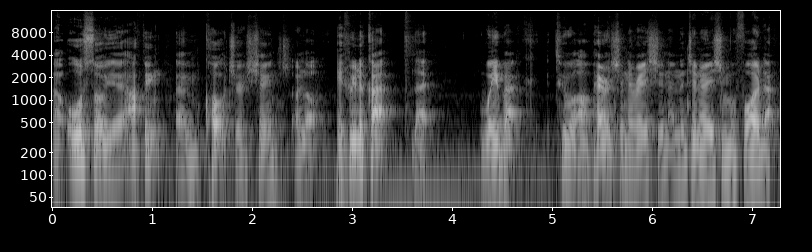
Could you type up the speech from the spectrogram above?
Uh, also, yeah, I think um, culture has changed a lot. If we look at like way back to our parents' generation and the generation before that,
